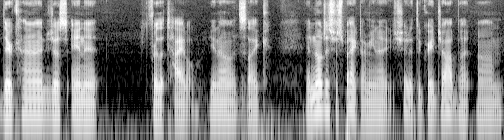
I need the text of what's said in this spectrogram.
they're kind of just in it for the title. You know, it's Mhm. like, and no disrespect. I mean, I, shit, it's a great job, but um,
